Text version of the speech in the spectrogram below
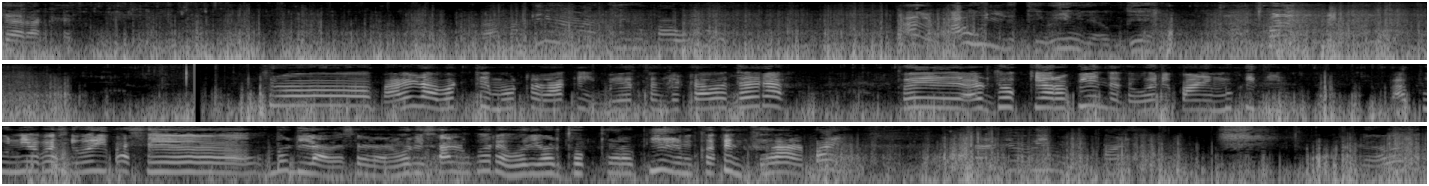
થયા રાખે. આમાં કેમ પાવું હોય હાલ પાવું જ નથી, વયું જાવ ભાઈડા વટથી મોટર રાખી બે ત્રણ ડટા વધાર્યા તો એ અડધો ક્યારો પીએ ને તો વરી પાણી મૂકી દઈએ બાપુ ત્યાં પછી વરી પાસે બદલાવે સેડા વરી ચાલુ કરે, વરી અડધો ક્યારો પીએ કરીને ઘર પાણી પાણી. અને હવે તો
